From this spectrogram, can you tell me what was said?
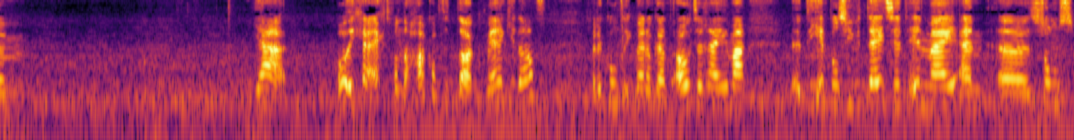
um, ja, oh, ik ga echt van de hak op de tak. Merk je dat? Maar dat komt, ik ben ook aan het autorijden. Maar die impulsiviteit zit in mij. En uh, soms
